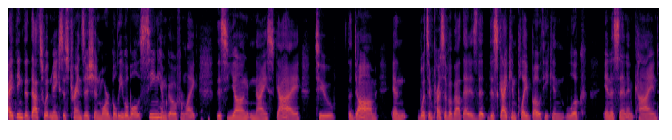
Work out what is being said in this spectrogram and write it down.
I think that that's what makes his transition more believable is seeing him go from like this young, nice guy to the Don. And what's impressive about that is that this guy can play both. He can look innocent and kind,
